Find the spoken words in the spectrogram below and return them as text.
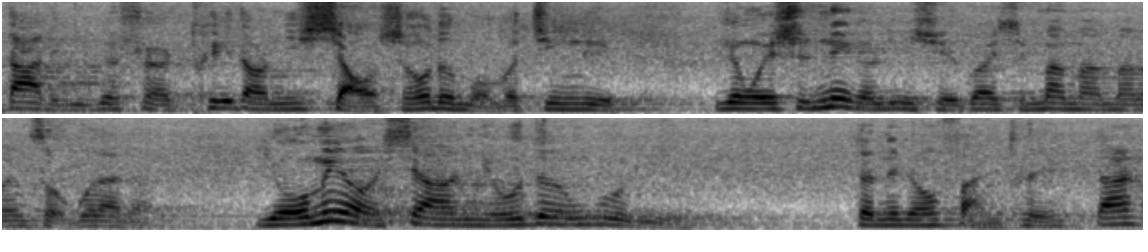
大的一个事儿推到你小时候的某个经历，认为是那个力学关系慢慢慢慢走过来的，有没有像牛顿物理的那种反推？当然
